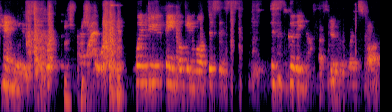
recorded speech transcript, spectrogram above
can use? What's the threshold? When do you think, okay, well, this is, this is good enough? Have to get to the right spot.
